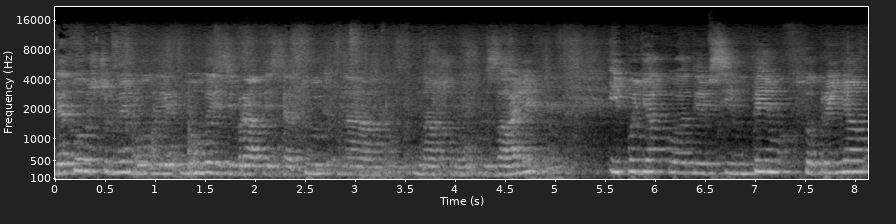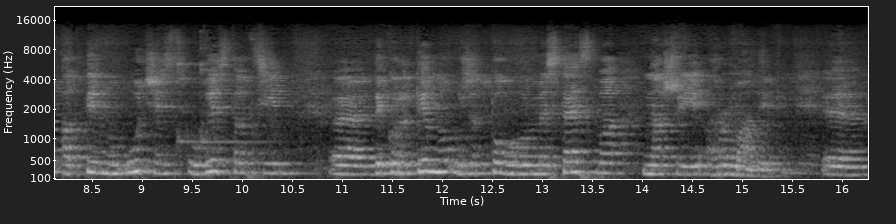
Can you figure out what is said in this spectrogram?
для того, щоб ми були, могли зібратися тут на нашому залі і подякувати всім тим, хто прийняв активну участь у виставці е, декоративно-ужиткового мистецтва нашої громади. Е,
